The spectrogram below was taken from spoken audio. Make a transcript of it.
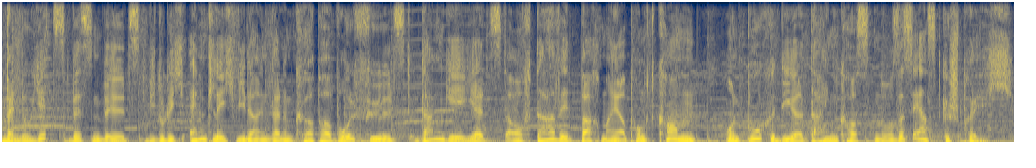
Wenn du jetzt wissen willst, wie du dich endlich wieder in deinem Körper wohlfühlst, dann geh jetzt auf davidbachmeier.com und buche dir dein kostenloses Erstgespräch.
